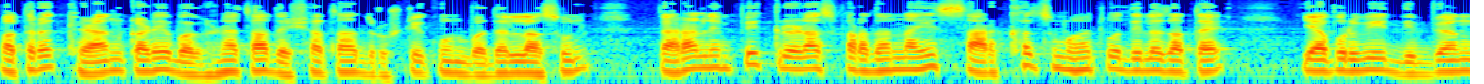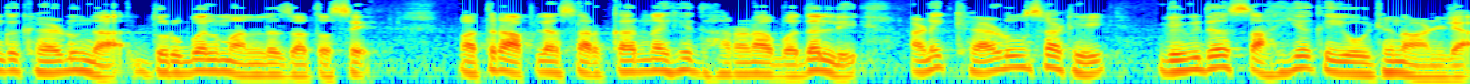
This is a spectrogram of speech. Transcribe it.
मात्र खेळांकडे बघण्याचा देशाचा दृष्टिकोन बदलला असून पॅरालिम्पिक क्रीडा स्पर्धांनाही सारखंच महत्त्व दिलं जात आहे. यापूर्वी दिव्यांग खेळाडूंना दुर्बल मानलं जात असे. मात्र आपल्या सरकारनं ही धारणा बदलली आणि खेळाडूंसाठी विविध सहाय्यक योजना आणल्या.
